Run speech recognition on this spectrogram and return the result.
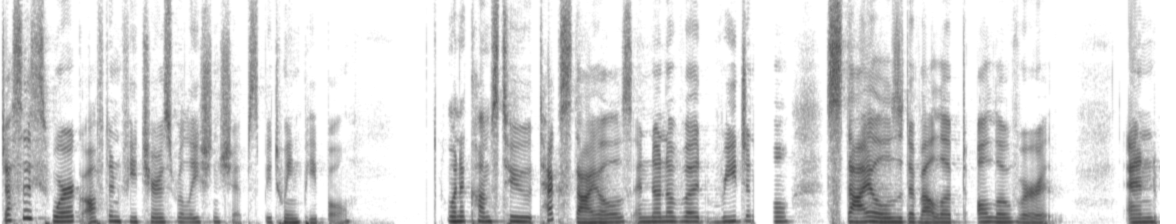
Jessie's work often features relationships between people. When it comes to textiles, and none of Nunavut regional styles developed all over and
